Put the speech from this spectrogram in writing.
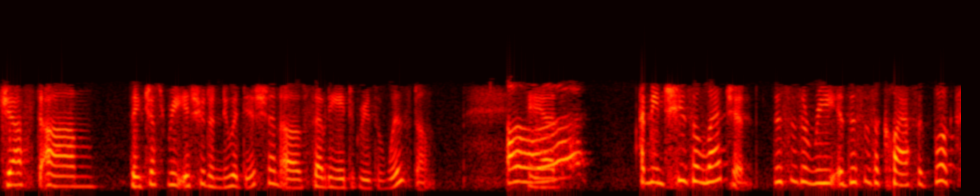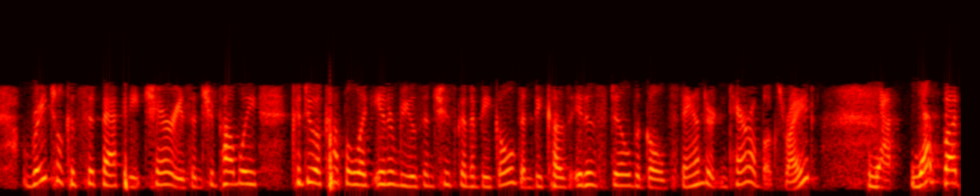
just um they just reissued a new edition of 78 Degrees of Wisdom. Uh, and I mean, she's a legend. This is a re, this is a classic book. Rachel could sit back and eat cherries, and she probably could do a couple like interviews, and she's going to be golden because it is still the gold standard in tarot books, right? Yeah. Yep. But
